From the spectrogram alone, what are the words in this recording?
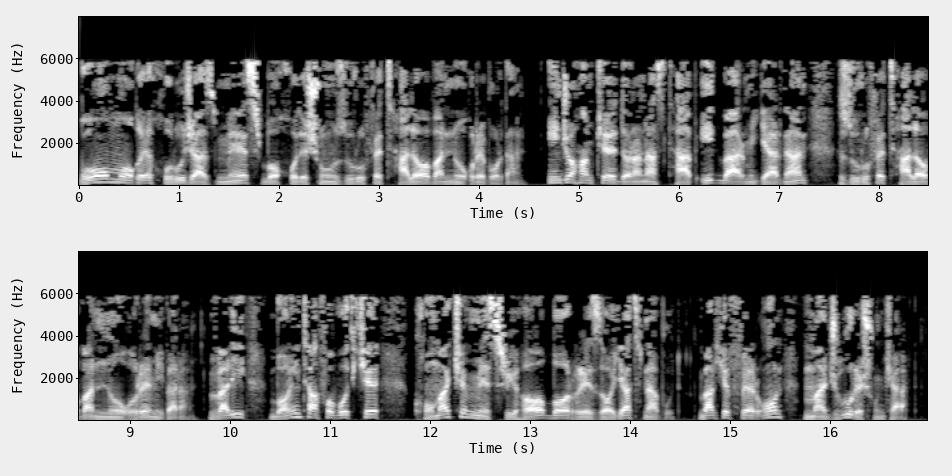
قوم موقع خروج از مصر با خودشون ظروف طلا و نقره بردن. اینجا هم که دارن از تبعید برمیگردن ظروف طلا و نقره می‌برن. ولی با این تفاوت که کمک مصری ها با رضایت نبود بلکه فرعون مجبورشون کرد.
